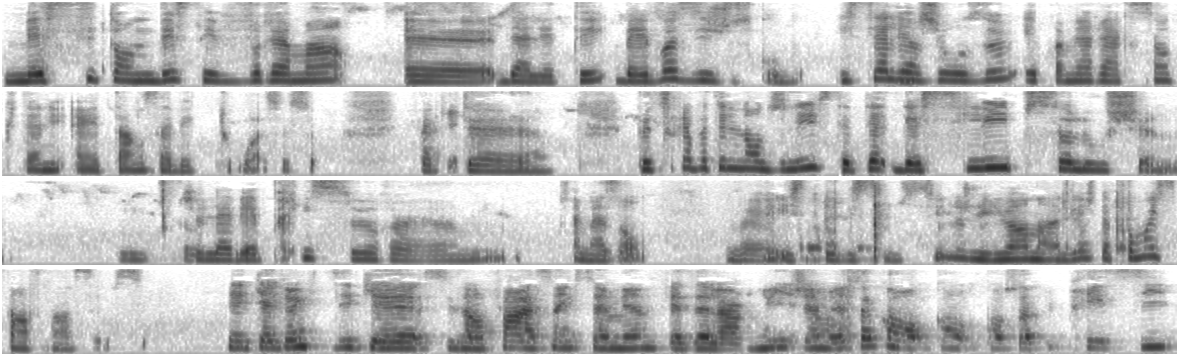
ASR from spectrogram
Mais si ton idée, c'est vraiment euh, d'allaiter, ben vas-y jusqu'au bout. Ici, allergie aux œufs et première réaction cutanée intense avec toi, c'est ça. Fait que, euh, peux-tu répéter le nom du livre? C'était The Sleep Solution. Je l'avais pris sur euh, Amazon. Mais il se trouve ici aussi. là. Je l'ai lu en anglais. D'après moi, il se fait en français aussi. Il y a quelqu'un qui dit que ses enfants à cinq semaines faisaient leur nuit. J'aimerais ça qu'on soit plus précis.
